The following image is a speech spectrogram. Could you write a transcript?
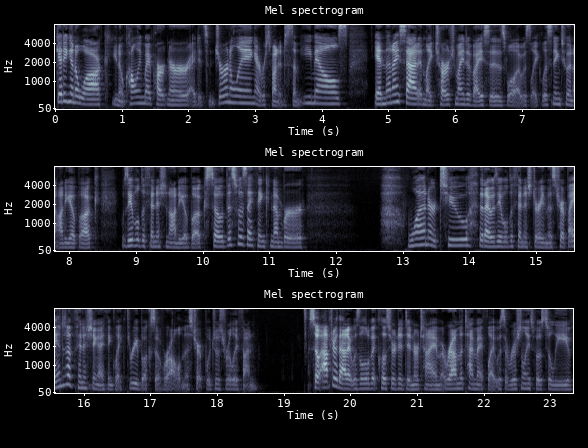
getting in a walk, you know, calling my partner. I did some journaling. I responded to some emails. And then I sat and like charged my devices while I was like listening to an audiobook. Was able to finish an audiobook. So this was I think number one or two that I was able to finish during this trip. I ended up finishing, I think, like three books overall in this trip, which was really fun. So after that, it was a little bit closer to dinner time, around the time my flight was originally supposed to leave.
